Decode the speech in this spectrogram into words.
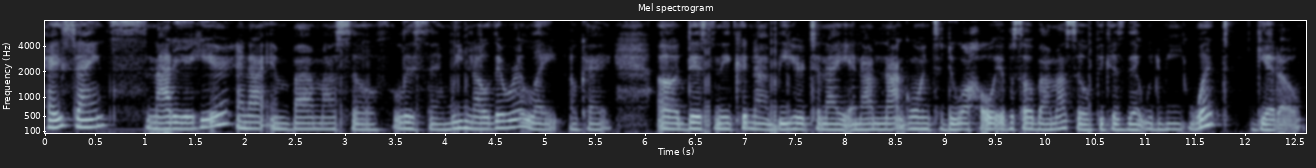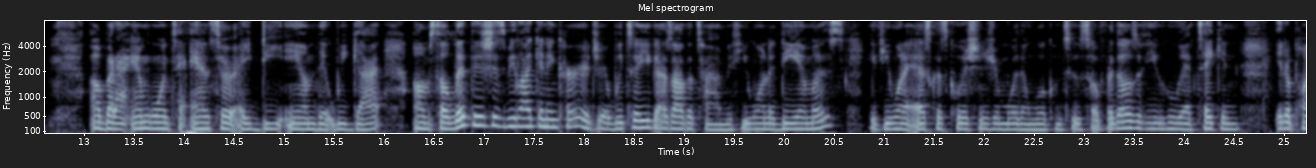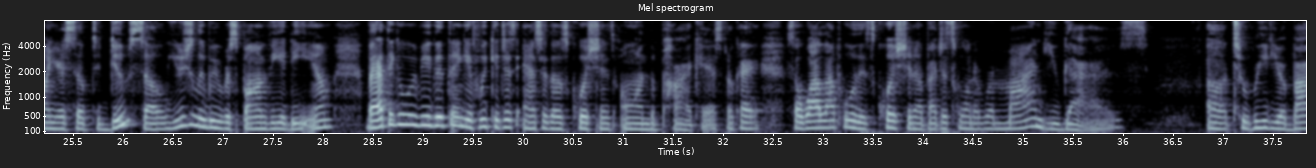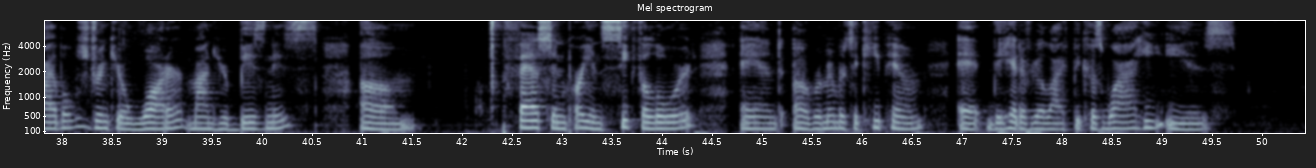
Hey Saints, Nadia here, and I am by myself. Listen, we know that we're late, okay? Uh, Destiny could not be here tonight, and I'm not going to do a whole episode by myself because that would be what? Ghetto. Uh, but I am going to answer a DM that we got. Um, so let this just be like an encourager. We tell you guys all the time if you want to DM us, if you want to ask us questions, you're more than welcome to. So for those of you who have taken it upon yourself to do so, usually we respond via DM. But I think it would be a good thing if we could just answer those questions on the podcast. Okay. So while I pull this question up, I just want to remind you guys. Uh, to read your Bibles, drink your water, mind your business. Um, fast and pray and seek the Lord and uh, remember to keep him at the head of your life because why he is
